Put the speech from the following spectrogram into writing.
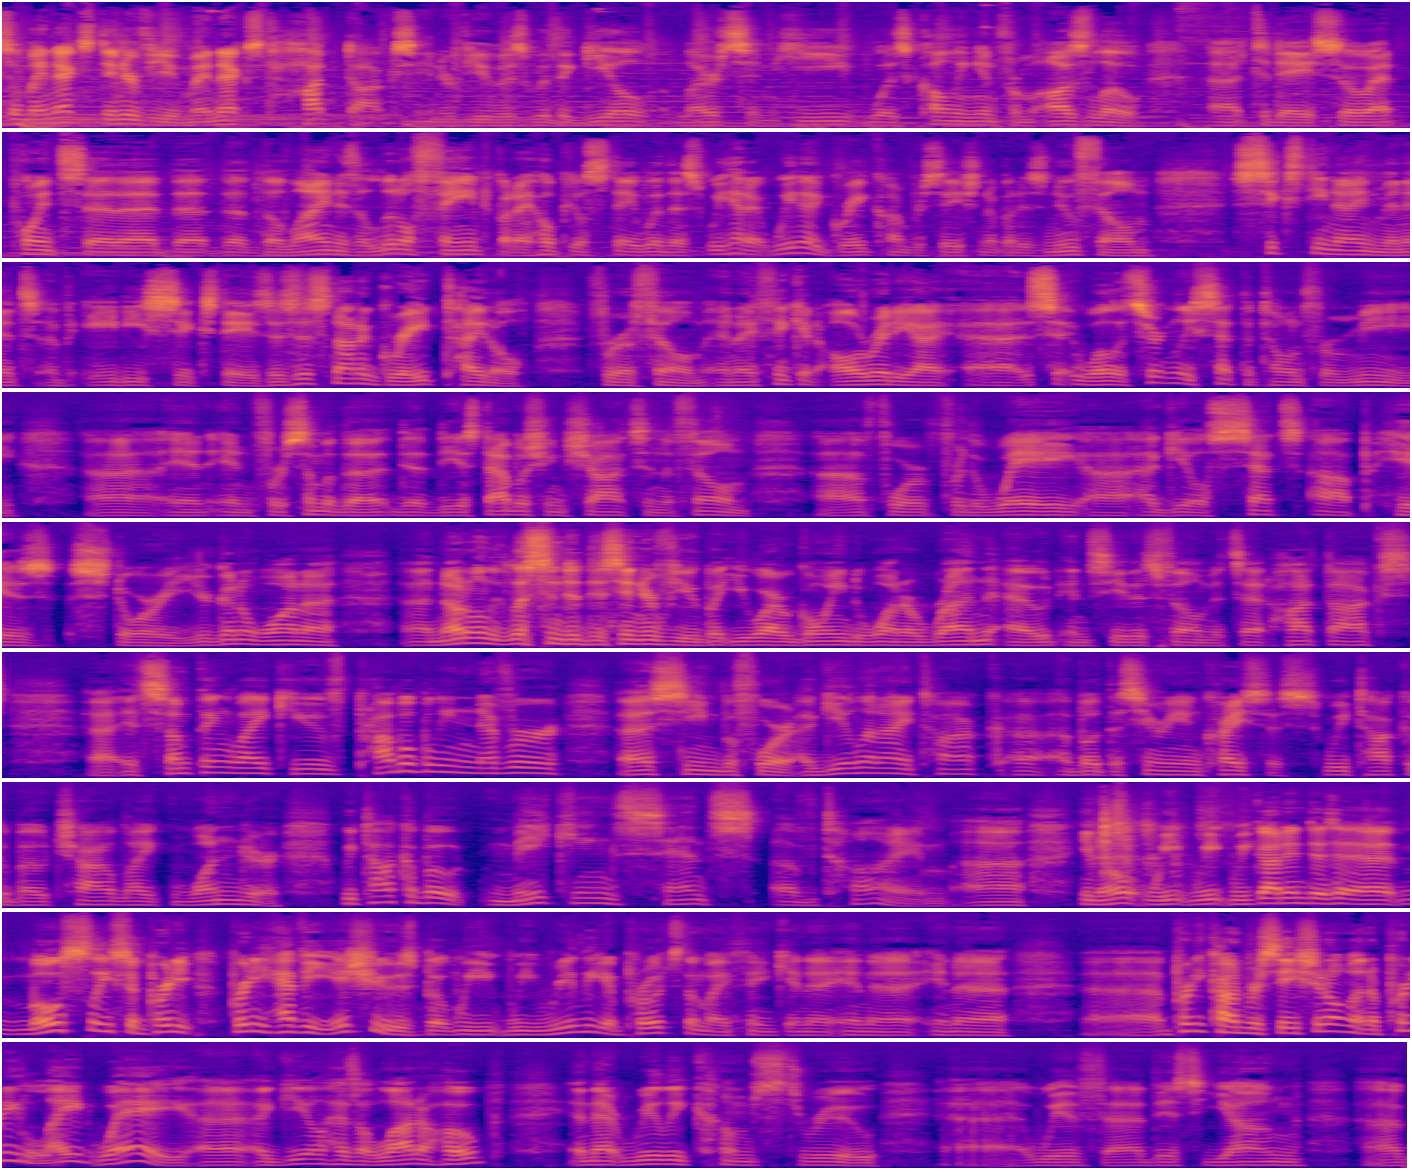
So my next interview, my next Hot Docs interview, is with Egil Larsen. He was calling in from Oslo uh, today. So at points uh, the, the the line is a little faint, but I hope you'll stay with us. We had a, we had a great conversation about his new film, 69 minutes of 86 days. Is this not a great title for a film? And I think it already, uh, well, it certainly set the tone for me uh, and and for some of the, the, the establishing shots in the film uh, for for the way uh, Egil sets up his story. You're going to want to uh, not only listen to this interview, but you are going to want to run out and see this film. It's at Hot Docs. Uh, it's something like you've probably never uh, seen before. Egil and I talk uh, about the Syrian crisis. We talk about childlike wonder. We talk about making sense of time. Uh, you know, we, we, we got into uh, mostly some pretty pretty heavy issues, but we, we really approached them, I think, in a in a in a pretty conversational and a pretty light way. Uh, Egil has a lot of hope, and that really comes through with this young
